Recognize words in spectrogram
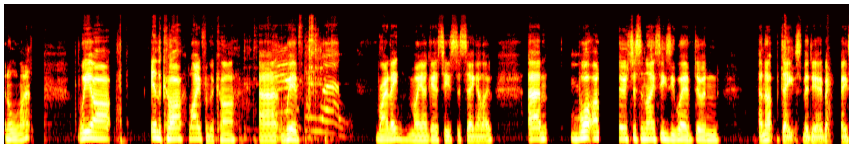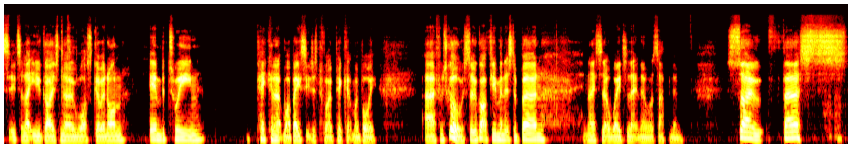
and all that. We are in the car, live from the car, uh, with Riley, my youngest. He's just saying hello. Um, what I'm doing is just a nice, easy way of doing an updates video, basically, to let you guys know what's going on in between picking up, well, basically just before I pick up my boy uh, from school. So we've got a few minutes to burn. Nice little way to let you know what's happening. So first,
